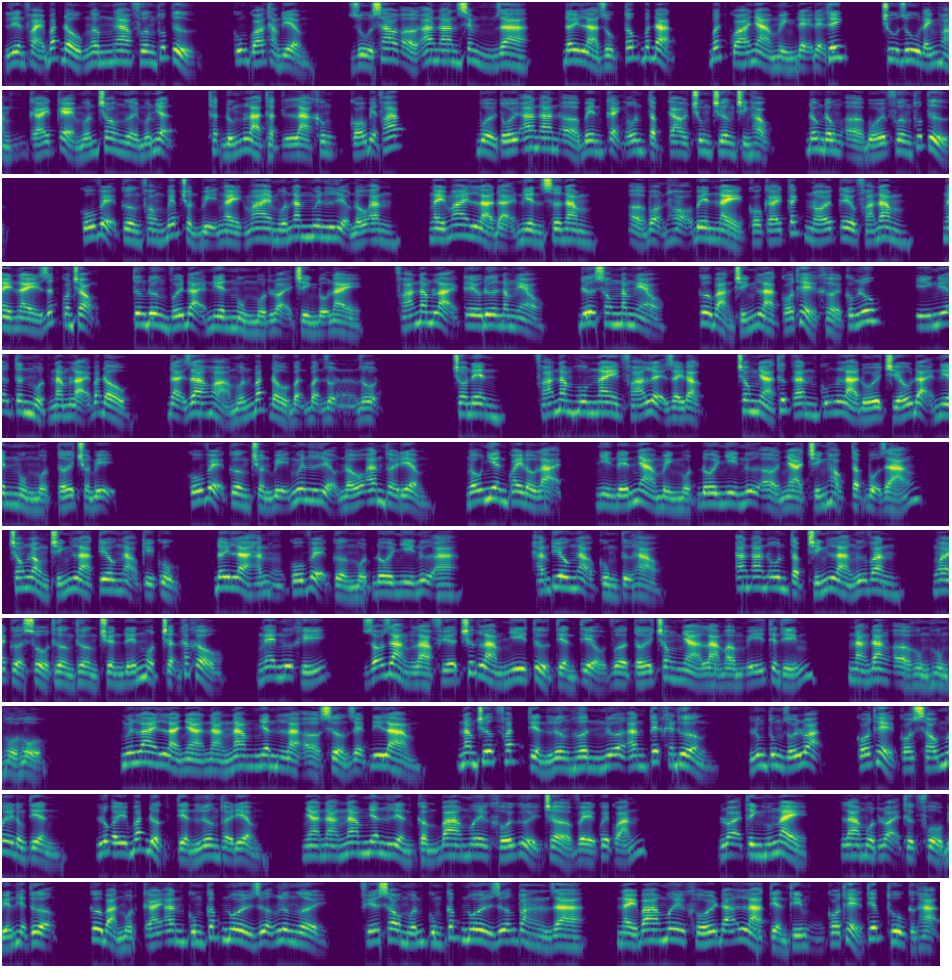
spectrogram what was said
Liền phải bắt đầu ngâm nga phương thuốc tử, cũng quá thảm điểm, dù sao ở An An xem ra, đây là dục tốc bất đạt, bất quá nhà mình đệ đệ thích, Chu Du đánh hoàng cái kẻ muốn cho người muốn nhận, thật đúng là thật là không có biện pháp. Buổi tối An An ở bên cạnh ôn tập cao trung chương trình học, đông đông ở bối phương thuốc tử. Cố vệ cường phòng bếp chuẩn bị ngày mai muốn ăn nguyên liệu nấu ăn, ngày mai là đại niên sơ năm, ở bọn họ bên này có cái cách nói kêu phá năm, ngày này rất quan trọng, tương đương với đại niên mùng một loại trình độ này, phá năm lại kêu đưa năm nghèo, đưa xong năm nghèo, cơ bản chính là có thể khởi công lúc, ý nghĩa tân một năm lại bắt đầu, đại gia hỏa muốn bắt đầu bận bận rộn rộn. Cho nên, phá năm hôm nay phá lệ dày đặc, trong nhà thức ăn cũng là đối chiếu đại niên mùng một tới chuẩn bị. Cố vệ cường chuẩn bị nguyên liệu nấu ăn thời điểm, ngẫu nhiên quay đầu lại, nhìn đến nhà mình một đôi nhi nữ ở nhà chính học tập bộ dáng, trong lòng chính là kiêu ngạo kỳ cục, đây là hắn cố vệ cường một đôi nhi nữ a. Hắn kiêu ngạo cùng tự hào. An An ôn tập chính là ngữ văn, ngoài cửa sổ thường thường truyền đến một trận khắc khẩu, nghe ngữ khí, rõ ràng là phía trước làm nhi tử tiền tiểu vừa tới trong nhà làm ầm ĩ tiền thím, nàng đang ở hùng hùng hổ hổ. Nguyên lai like là nhà nàng nam nhân là ở xưởng dệt đi làm, năm trước phát tiền lương hơn nữa ăn tết khen thưởng, lung tung rối loạn, có thể có 60 đồng tiền, lúc ấy bắt được tiền lương thời điểm, nhà nàng nam nhân liền cầm 30 khối gửi trở về quê quán. Loại tình huống này, là một loại thực phổ biến hiện tượng, cơ bản một cái ăn cung cấp nuôi dưỡng lương người, phía sau muốn cung cấp nuôi dưỡng toàn gia, này 30 khối đã là tiền thím có thể tiếp thu cực hạn.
